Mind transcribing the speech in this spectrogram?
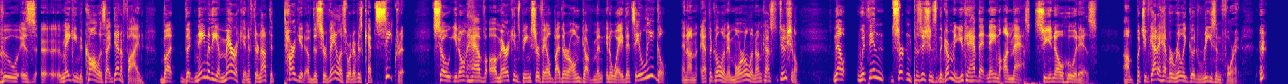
who is uh, making the call is identified, but the name of the American, if they're not the target of the surveillance or whatever, is kept secret. So you don't have Americans being surveilled by their own government in a way that's illegal and unethical and immoral and unconstitutional. Now, within certain positions in the government, you can have that name unmasked so you know who it is. Um, but you've got to have a really good reason for it.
